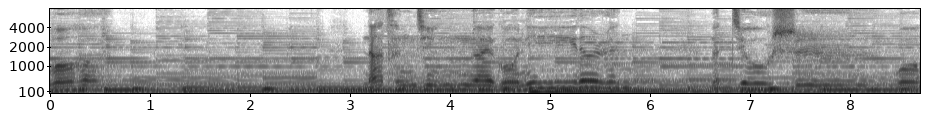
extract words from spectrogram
我，那曾经爱过你的人，那就是我。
